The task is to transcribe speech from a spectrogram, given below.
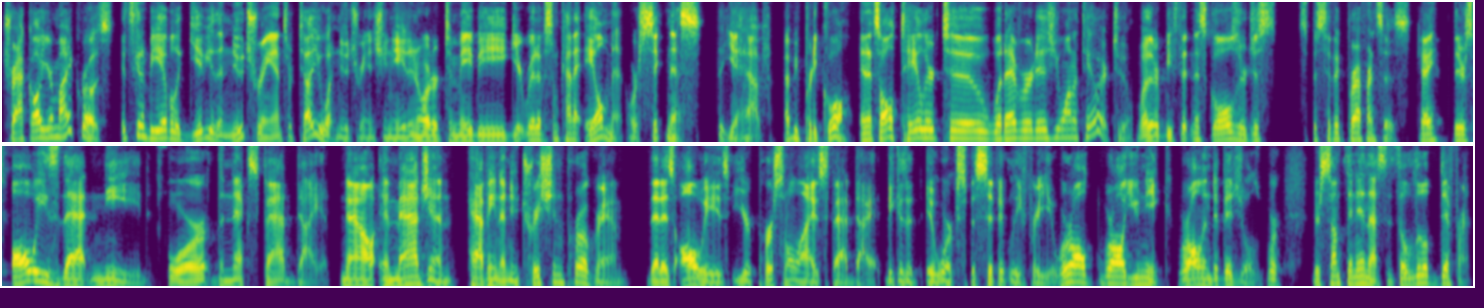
track all your micros. It's going to be able to give you the nutrients or tell you what nutrients you need in order to maybe get rid of some kind of ailment or sickness that you have. That'd be pretty cool. And it's all tailored to whatever it is you want to tailor to, whether it be fitness goals or just specific preferences. Okay. There's always that need for the next fad diet. Now, imagine having a nutrition program that is always your personalized fad diet because it, it works specifically for you. We're all we're all unique. We're all individuals. We're there's something in us that's a little different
